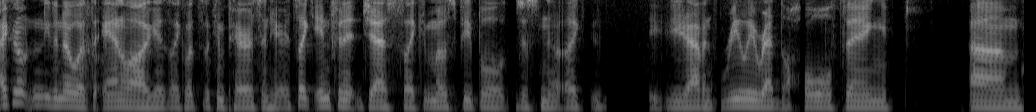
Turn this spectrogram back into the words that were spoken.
I don't even know what the analog is. Like, what's the comparison here? It's like Infinite Jest. Like most people just know. Like you haven't really read the whole thing. Um,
